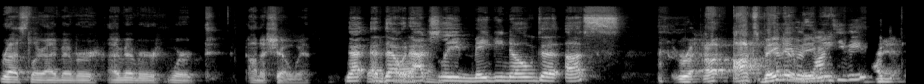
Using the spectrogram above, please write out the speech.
wrestler I've ever I've ever worked on a show with. That That's that would awesome. actually maybe known to us. Right. Uh, Ox Baker, name is on maybe. TV. I, d-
